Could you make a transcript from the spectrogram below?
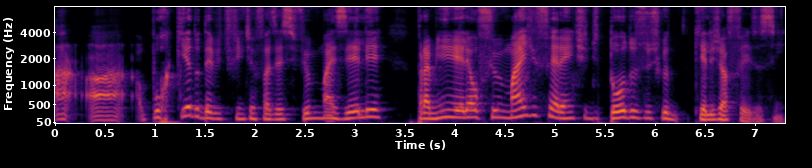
A, a, o porquê do David Fincher fazer esse filme, mas ele, Pra mim, ele é o filme mais diferente de todos os que- ele já fez, assim.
